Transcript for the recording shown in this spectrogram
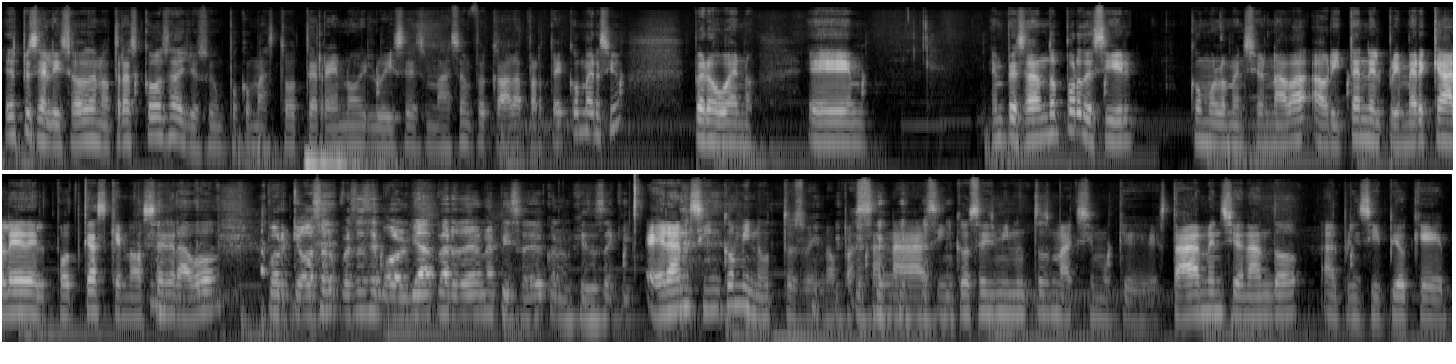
especializados en otras cosas. Yo soy un poco más todoterreno y Luis es más enfocado a la parte de comercio. Pero bueno, eh, empezando por decir, como lo mencionaba ahorita en el primer cale del podcast que no se grabó. Porque oh sorpresa se volvió a perder un episodio con Jesús aquí. Eran cinco minutos, güey, no pasa nada, cinco o seis minutos máximo que estaba mencionando al principio que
